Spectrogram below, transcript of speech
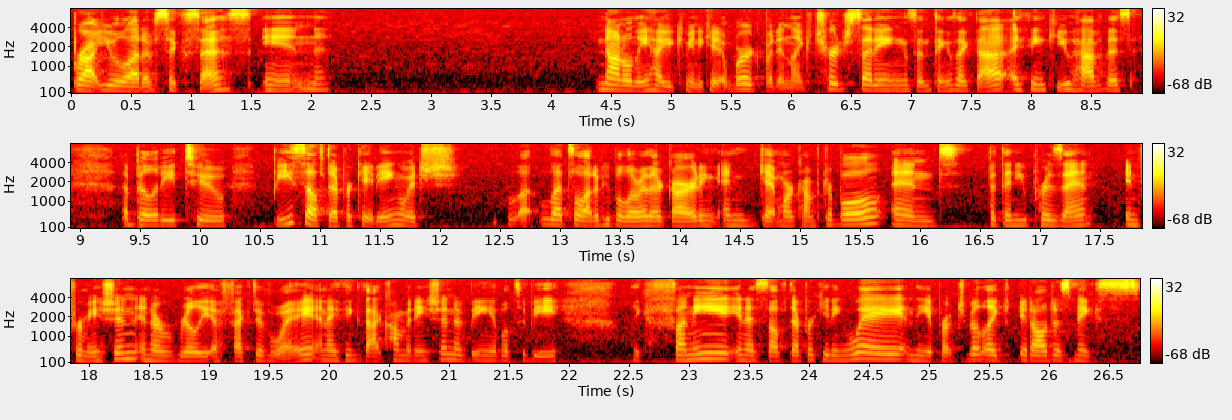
brought you a lot of success in not only how you communicate at work, but in like church settings and things like that. I think you have this ability to be self-deprecating, which l- lets a lot of people lower their guard and, and get more comfortable. And but then you present information in a really effective way. And I think that combination of being able to be like funny in a self-deprecating way and the approach of it, like it all just makes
